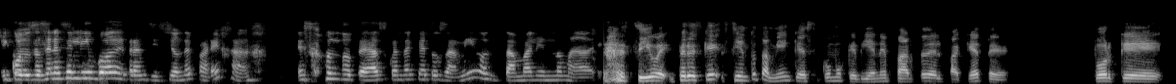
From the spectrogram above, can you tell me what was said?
Y cuando estás en ese limbo de transición de pareja, es cuando te das cuenta que tus amigos están valiendo madre. Sí, güey, pero es que siento también que es como que viene parte del paquete, porque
